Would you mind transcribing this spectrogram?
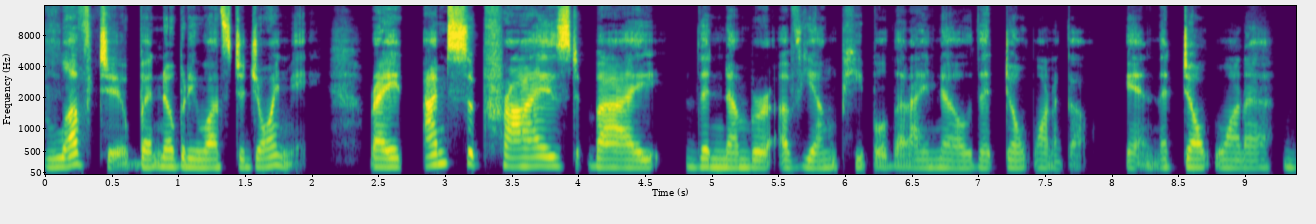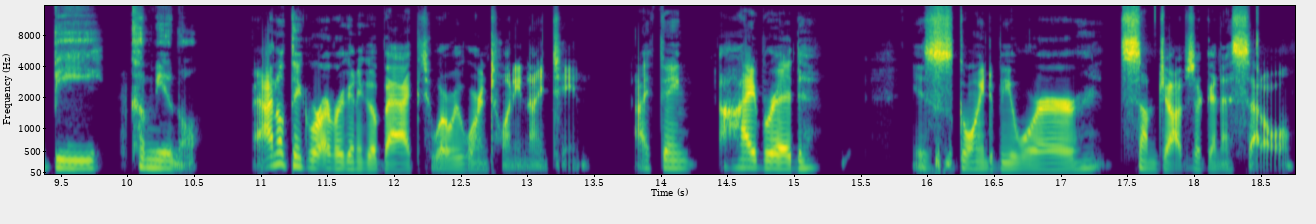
love to, but nobody wants to join me, right? I'm surprised by the number of young people that I know that don't want to go in, that don't want to be communal. I don't think we're ever going to go back to where we were in 2019. I think hybrid is going to be where some jobs are going to settle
